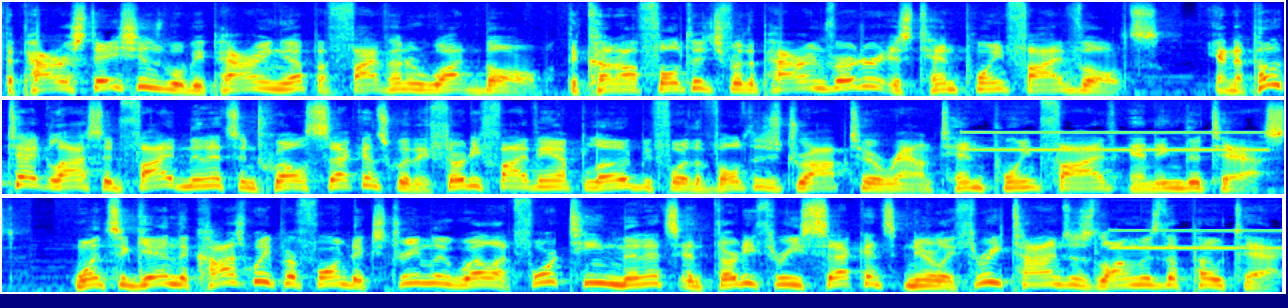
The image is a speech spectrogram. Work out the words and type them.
The power stations will be powering up a 500 watt bulb. The cutoff voltage for the power inverter is 10.5 volts. And the Potek lasted 5 minutes and 12 seconds with a 35 amp load before the voltage dropped to around 10.5 ending the test. Once again, the Costway performed extremely well at 14 minutes and 33 seconds, nearly 3 times as long as the Potek.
